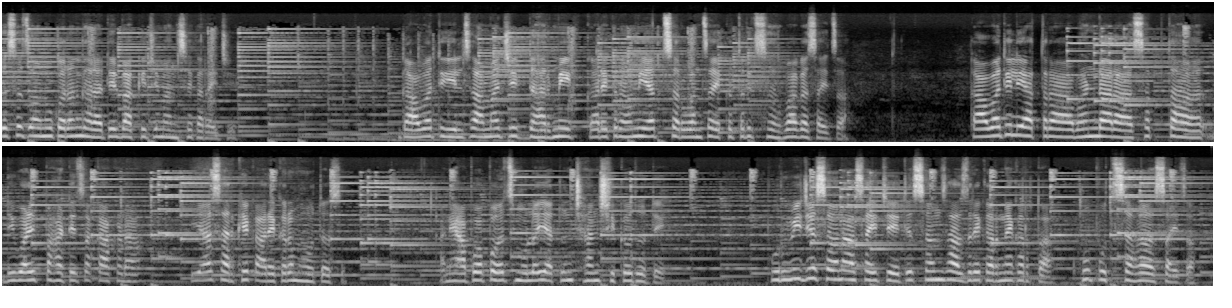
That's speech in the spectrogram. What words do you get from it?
तसंच अनुकरण घरातील बाकीची माणसे करायची. गावातील सामाजिक धार्मिक कार्यक्रम यात सर्वांचा एकत्रित सहभाग असायचा. गावातील यात्रा भंडारा सप्ताह दिवाळीत पहाटेचा काकडा यासारखे कार्यक्रम होत असत. आणि आपोआपच मुलं यातून छान शिकत होते. पूर्वी जे सण असायचे ते सण साजरे करण्याकरता खूप उत्साह असायचा.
